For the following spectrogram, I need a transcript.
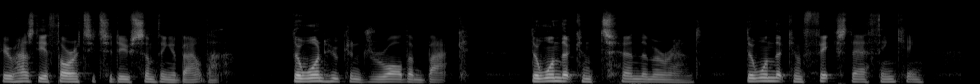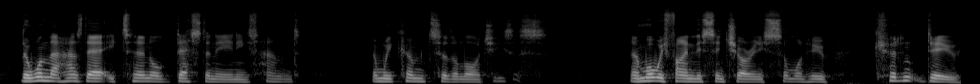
who has the authority to do something about that, the one who can draw them back, the one that can turn them around, the one that can fix their thinking, the one that has their eternal destiny in his hand. and we come to the Lord Jesus. And what we find in this centurion is someone who couldn't do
